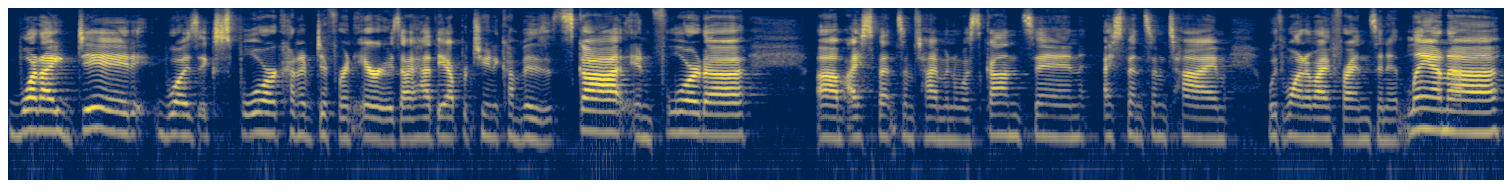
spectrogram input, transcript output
what I did was explore kind of different areas. I had the opportunity to come visit Scott in Florida. Um, I spent some time in Wisconsin. I spent some time with one of my friends in Atlanta.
